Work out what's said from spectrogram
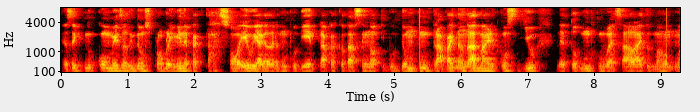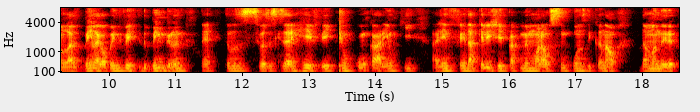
Eu sei que no começo assim, deu uns probleminhas, né, porque tava só eu e a galera não podia entrar porque eu tava sem notebook, deu um, um trabalho danado, mas a gente conseguiu, né, todo mundo conversar lá e tudo mais, uma live bem legal, bem divertida, bem grande, né. Então se vocês quiserem rever, vejam com carinho que a gente fez daquele jeito para comemorar os 5 anos de canal da maneira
